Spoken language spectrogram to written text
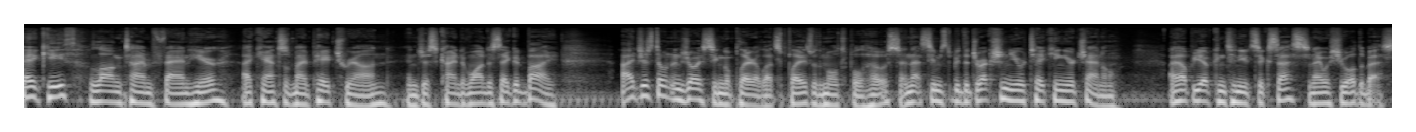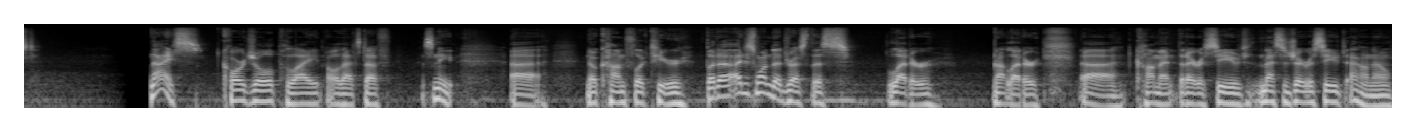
Hey Keith, longtime fan here. I cancelled my Patreon and just kind of wanted to say goodbye. I just don't enjoy single player Let's Plays with multiple hosts, and that seems to be the direction you are taking your channel. I hope you have continued success, and I wish you all the best. Nice! Cordial, polite, all that stuff. That's neat. Uh, no conflict here, but uh, I just wanted to address this letter, not letter, uh, comment that I received, message I received, I don't know,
